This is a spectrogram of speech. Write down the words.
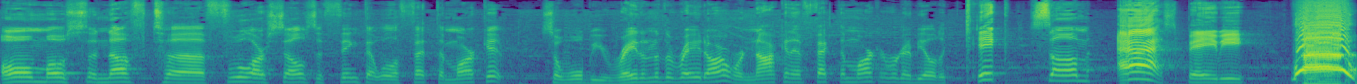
almost enough to fool ourselves to think that will affect the market. So we'll be right under the radar. We're not going to affect the market. We're going to be able to kick some ass, baby. Woo!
